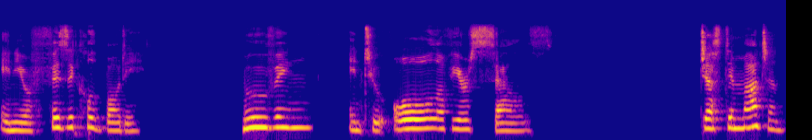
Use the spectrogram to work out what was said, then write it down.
in your physical body, moving into all of your cells. Just imagine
